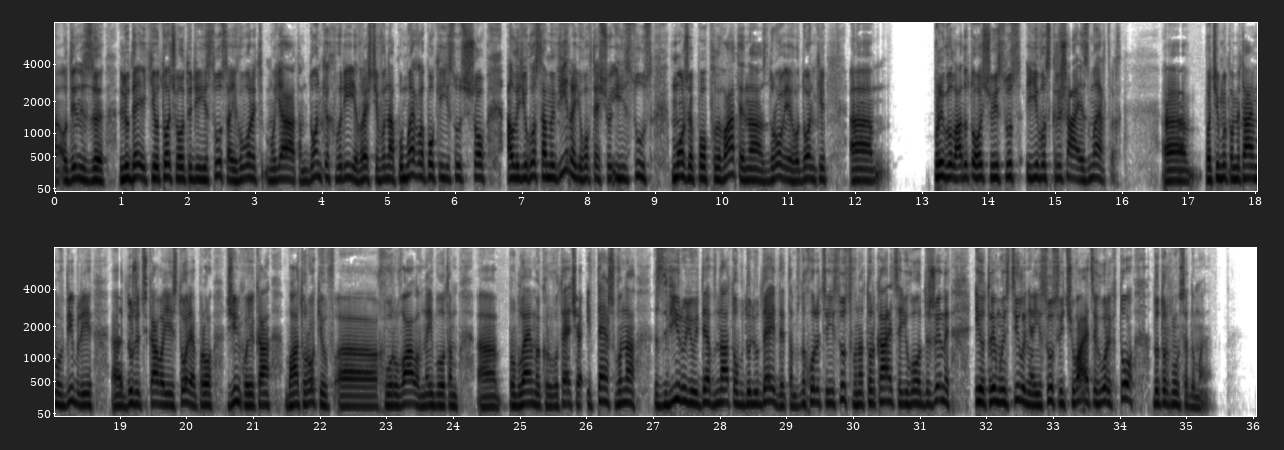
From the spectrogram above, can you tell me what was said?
один із людей, які оточували тоді Ісуса, і говорить: Моя там донька хворіє. Врешті вона померла, поки Ісус йшов. Але його саме віра, його в те, що Ісус може повпливати на здоров'я його доньки, привела до того, що Ісус її воскрешає з мертвих. Е, потім ми пам'ятаємо в Біблії е, дуже цікава є історія про жінку, яка багато років е, хворувала. В неї було там проблеми, кровотеча, і теж вона з вірою йде в натовп до людей, де там знаходиться Ісус. Вона торкається його одежини і отримує зцілення. Ісус відчуває це і говорить, хто доторкнувся до мене.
